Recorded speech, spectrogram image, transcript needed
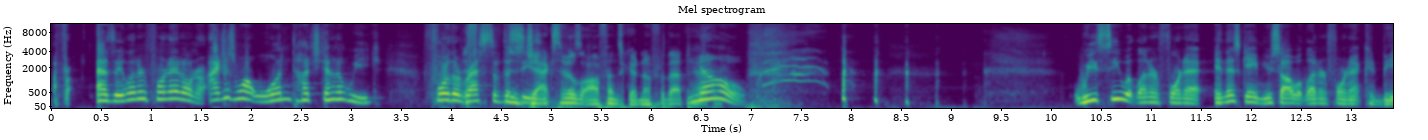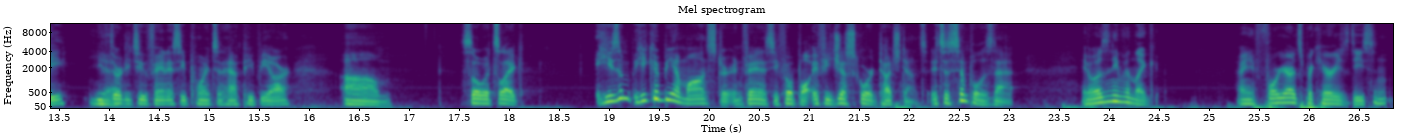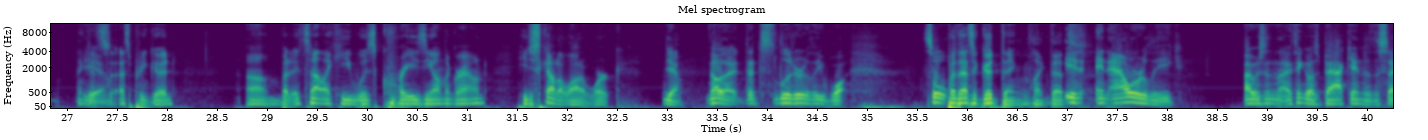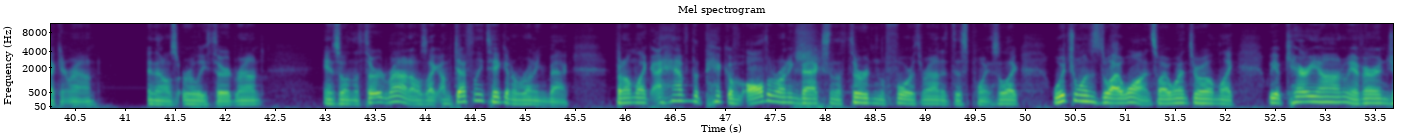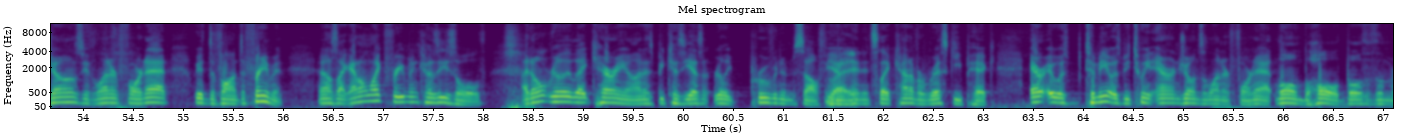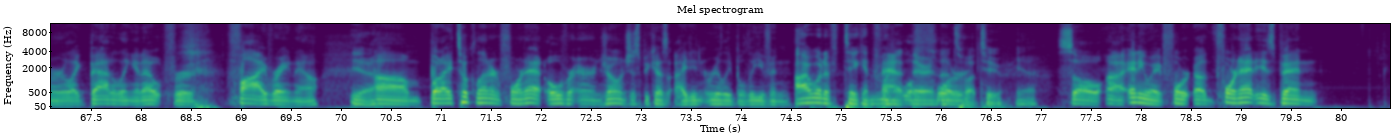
for, as a Leonard Fournette owner, I just want one touchdown a week for the rest of the is season. Jacksonville's offense good enough for that? No. we see what Leonard Fournette in this game. You saw what Leonard Fournette could be. Yeah. 32 fantasy points and half PPR. Um, so it's like he's a, he could be a monster in fantasy football if he just scored touchdowns. It's as simple as that. It wasn't even like, I mean, four yards per carry is decent. Like that's Yeah. that's pretty good. Um, but it's not like he was crazy on the ground. He just got a lot of work. Yeah. No, that, that's literally what. So, But that's a good thing. Like that's in in our league, I was in. The, I think I was back into the second round, and then I was early third round. And so in the third round, I was like, I'm definitely taking a running back. But I'm like, I have the pick of all the running backs in the third and the fourth round at this point. So like, which ones do I want? So I went through. I'm like, we have Kerryon, we have Aaron Jones, we have Leonard Fournette, we have Devonta Freeman. And I was like, I don't like Freeman because he's old. I don't really like Kerryon is because he hasn't really proven himself yet, Right. and it's like kind of a risky pick. Er, it was to me, it was between Aaron Jones and Leonard Fournette. Lo and behold, both of them are like battling it out for five right now. yeah. Um, but I took Leonard Fournette over Aaron Jones just because I didn't really believe in. I would have taken Matt Fournette there in that LaFleur. spot too. Yeah. So uh, anyway, for uh, Fournette has been.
